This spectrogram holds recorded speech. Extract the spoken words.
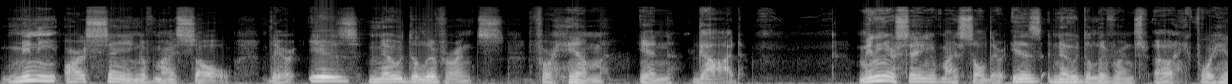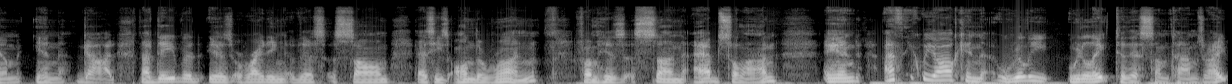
Many are saying of my soul, there is no deliverance for him in God. Many are saying of my soul, there is no deliverance uh, for him in God. Now, David is writing this psalm as he's on the run from his son Absalom. And I think we all can really relate to this sometimes, right?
